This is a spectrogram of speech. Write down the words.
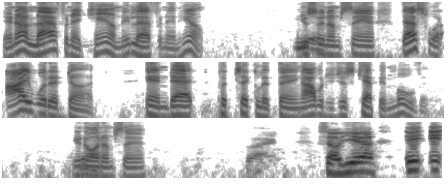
They're not laughing at Cam, they're laughing at him. You yeah. see what I'm saying? That's what I would have done in that particular thing. I would have just kept it moving. You know what I'm saying? Right. So yeah, it, it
